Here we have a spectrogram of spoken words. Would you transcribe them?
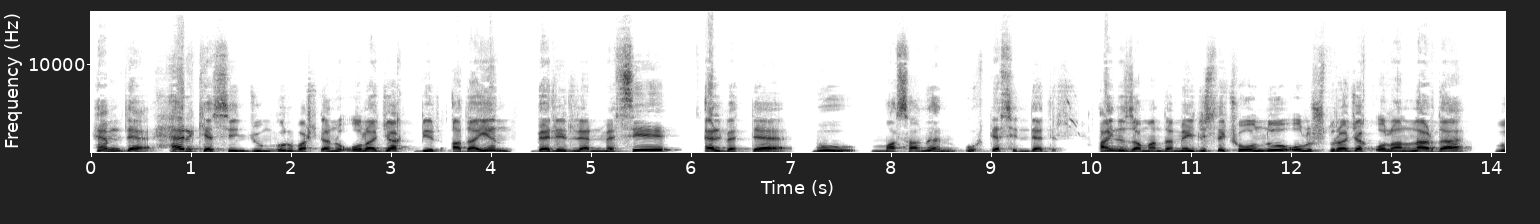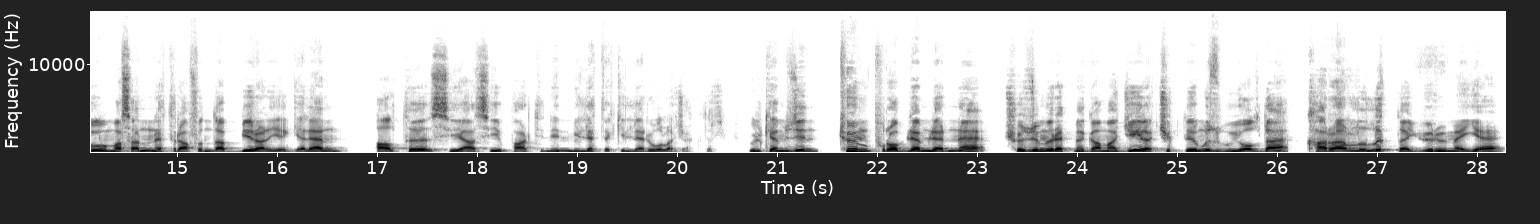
hem de herkesin Cumhurbaşkanı olacak bir adayın belirlenmesi elbette bu masanın uhdesindedir. Aynı zamanda mecliste çoğunluğu oluşturacak olanlar da bu masanın etrafında bir araya gelen altı siyasi partinin milletvekilleri olacaktır. Ülkemizin tüm problemlerine çözüm üretmek amacıyla çıktığımız bu yolda kararlılıkla yürümeye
